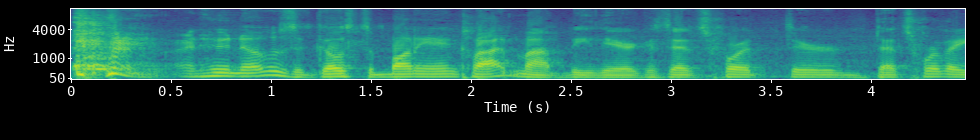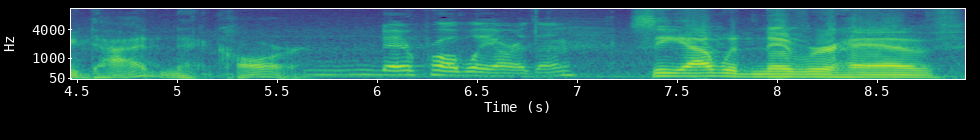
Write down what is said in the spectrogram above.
and who knows, the ghost of Bonnie and Clyde might be there because that's what they're that's where they died in that car. There probably are then. See, I would never have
